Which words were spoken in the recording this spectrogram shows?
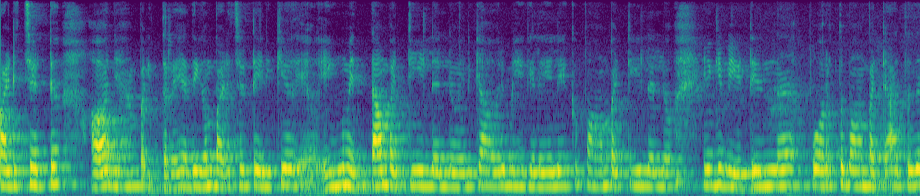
പഠിച്ചിട്ട് ആ ഞാൻ ഇത്രയധികം പഠിച്ചിട്ട് എനിക്ക് എങ്ങും എത്താൻ പറ്റിയില്ലല്ലോ. എനിക്ക് ആ ഒരു മേഖലയിലേക്ക് പോകാൻ പറ്റിയില്ലല്ലോ. എനിക്ക് വീട്ടിൽ നിന്ന് പുറത്ത് പോകാൻ പറ്റാത്തത്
